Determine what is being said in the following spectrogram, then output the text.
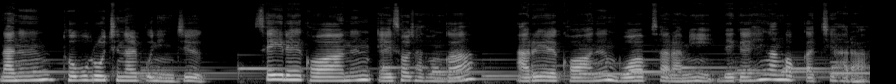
나는 도보로 지날 뿐인즉 세일에 거하는 에서 자손과 아르에 거하는 모압 사람이 내게 행한 것 같이 하라.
